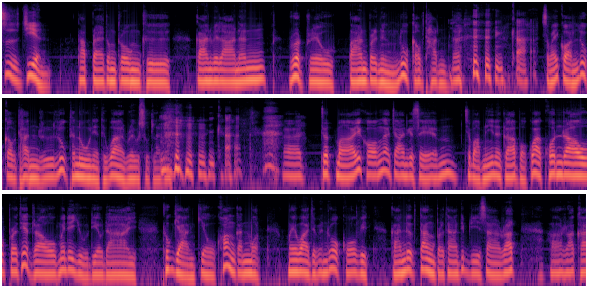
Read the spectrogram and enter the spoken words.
สื่อเจียน ถ้าแปลตรงๆคือการเวลานั้นรวดเร็วปานประหนึ่งลูกเกาทันนะค่ะสมัยก่อนลูกเกาทันหรือลูกธนูเนี่ยถือว่าเร็วสุดแล้วนะค่ะจดหมายของอาจารย์เกษม ฉบับนี้นะครับ บอกว่าคนเราประเทศเราไม่ได้อยู่เดียวดาย ทุกอย่างเกี่ยวข้องกันหมด ไม่ว่าจะเป็นโรคโควิด การเลือกตั้งประธานทิบดีสหรัฐ ราคา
